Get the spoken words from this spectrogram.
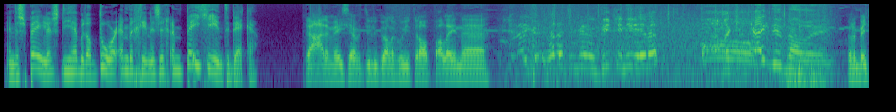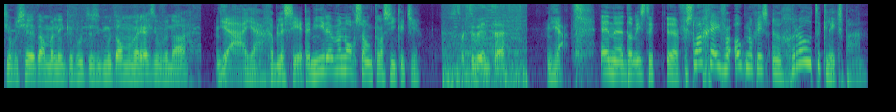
En de spelers die hebben dat door en beginnen zich een beetje in te dekken. Ja, de meesten hebben natuurlijk wel een goede trap. Alleen, eh, Wat dat je weer een drie keer niet in hebt? Oh, maar kijk dit nou, hé. ik ben een beetje geblesseerd aan mijn linkervoet, dus ik moet allemaal met rechts doen vandaag. Ja, ja, geblesseerd. En hier hebben we nog zo'n klassiekertje. Straks de wind, hè? Ja, en eh, dan is de eh, verslaggever ook nog eens een grote klikspaan.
